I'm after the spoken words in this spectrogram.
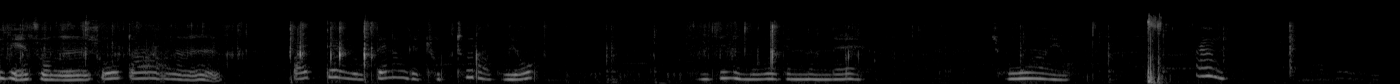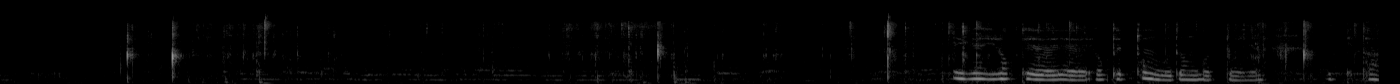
이게 저는 소다는 빨대로 빼는 게 좋더라고요. 왠지는 모르겠는데 이렇게 옆에 통 묻은 것도 이제 이렇게 다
